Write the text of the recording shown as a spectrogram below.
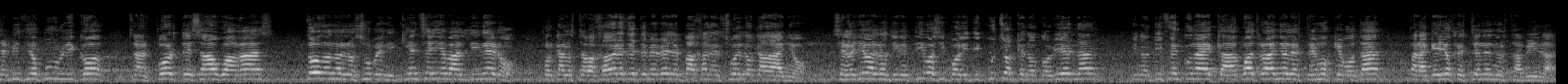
Servicio público, transportes, agua, gas, todo nos lo suben. ¿Y quién se lleva el dinero? Porque a los trabajadores de TMB les bajan el sueldo cada año. Se lo llevan los directivos y politicuchos que nos gobiernan y nos dicen que una vez cada cuatro años les tenemos que votar para que ellos gestionen nuestra vida.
